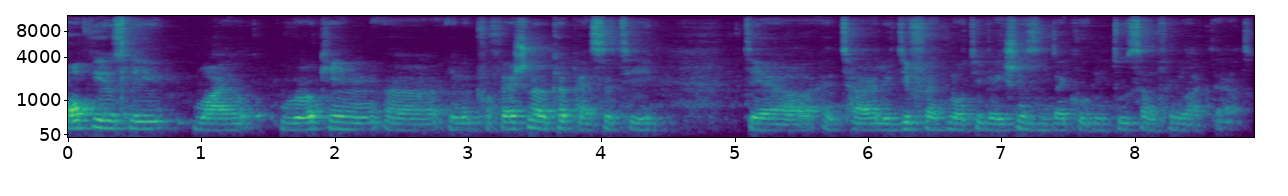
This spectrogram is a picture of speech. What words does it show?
Obviously, while working uh, in a professional capacity, there are entirely different motivations and I couldn't do something like that.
